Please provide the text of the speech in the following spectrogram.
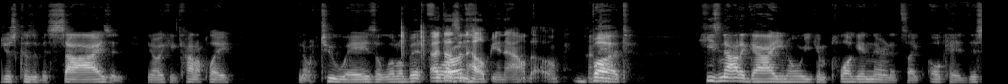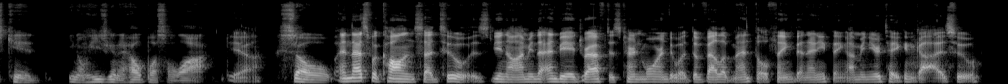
just because of his size, and you know he can kind of play, you know, two ways a little bit. that doesn't us. help you now, though. I mean, But he's not a guy, you know, where you can plug in there and it's like, okay, this kid, you know, he's going to help us a lot. yeah, So and that's what Colin said too. Is you know, I mean, the NBA draft has turned more into a developmental thing than anything. I mean, you're taking guys who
